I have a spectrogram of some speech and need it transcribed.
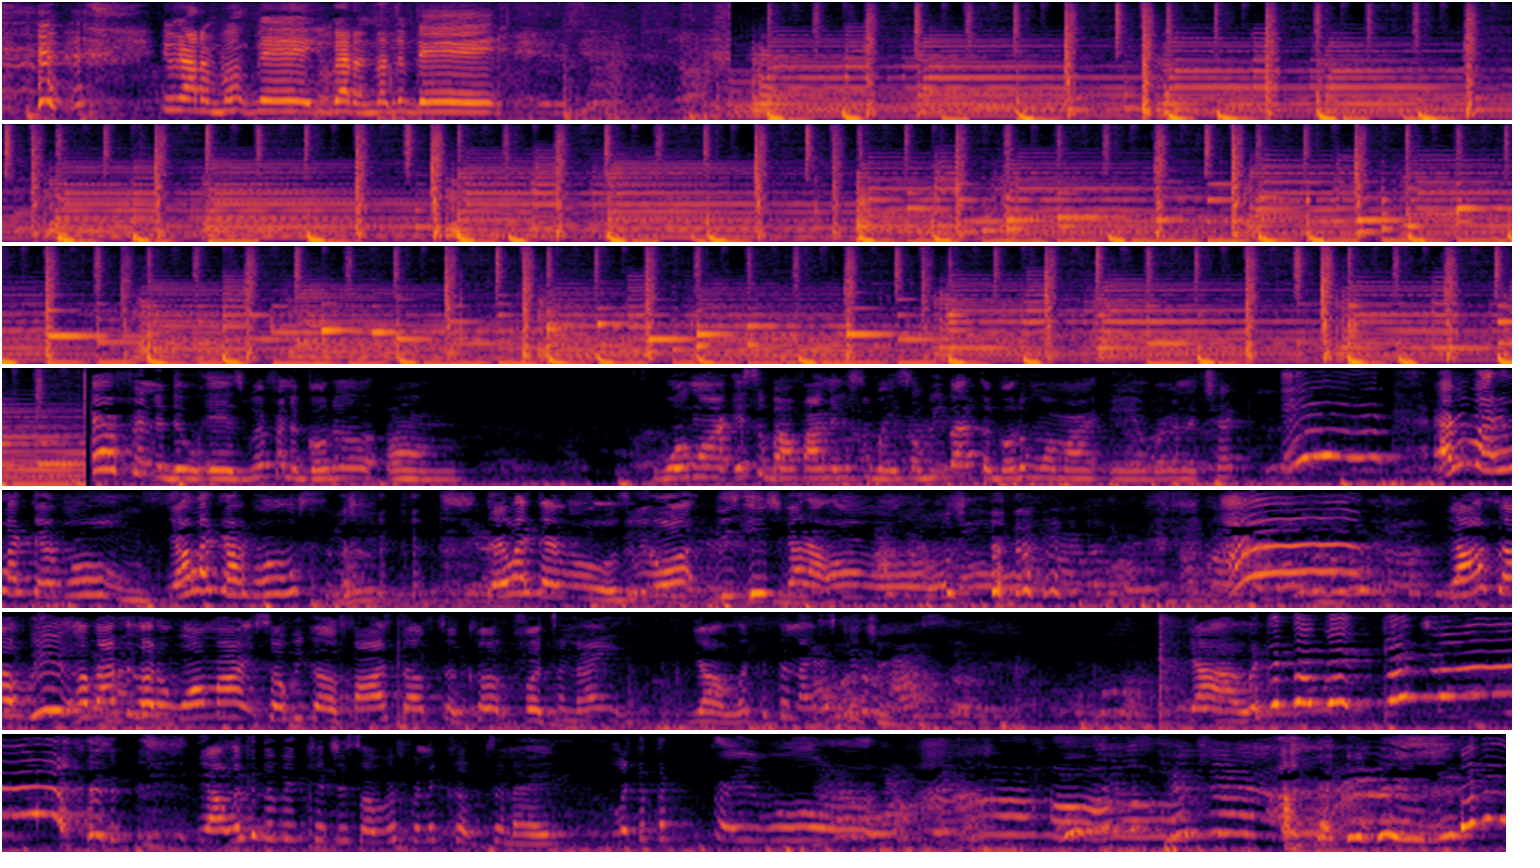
you got a bunk bed. You got another bed. Is go to um Walmart. It's about five minutes away, so we about to go to Walmart and we're gonna check in. Everybody like their rooms. Y'all like your rooms? they like their rooms. We all we each got our own rooms. Ah! Y'all, so we about to go to Walmart so we could find stuff to cook for tonight. Y'all, look at the nice kitchen. Y'all, look at the big. Y'all, look at the big kitchen. So we're finna cook tonight. Look at the table. look at this kitchen. look at this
